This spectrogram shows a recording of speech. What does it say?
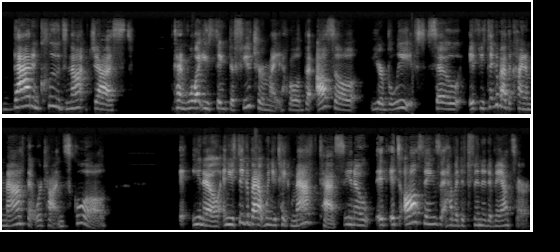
that includes not just kind of what you think the future might hold but also your beliefs so if you think about the kind of math that we're taught in school you know, and you think about when you take math tests, you know, it, it's all things that have a definitive answer.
